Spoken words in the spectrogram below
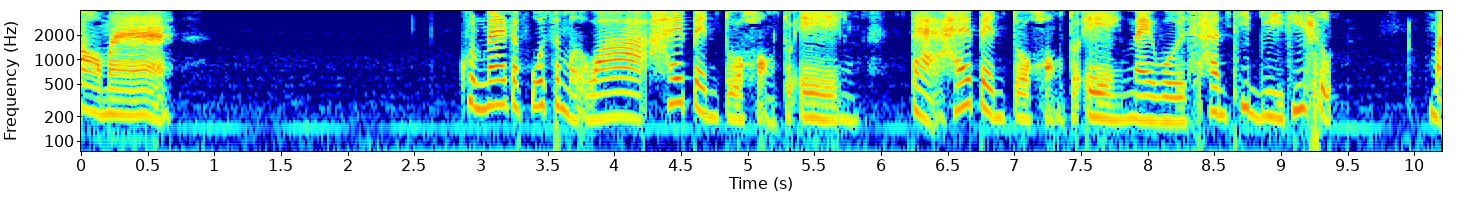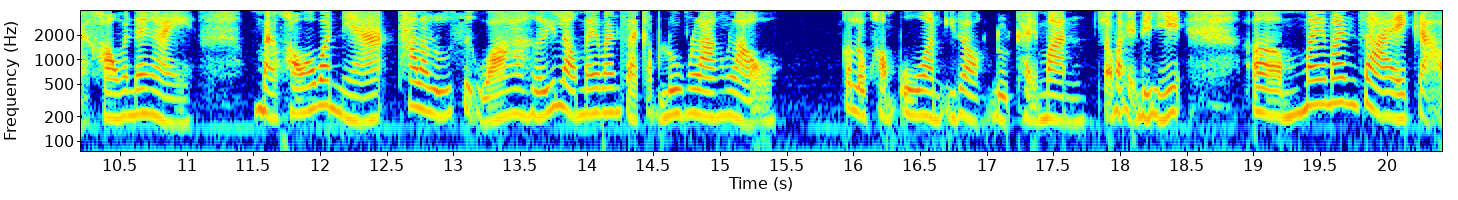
ต่อมา คุณแม่จะพูดเสมอว่าให้เป็นตัวของตัวเอง แต่ให้เป็นตัวของตัวเองในเวอร์ชั่นที่ดีที่สุด หมายความว่าได้ไง หมายความว่าวันนี้ถ้าเรารู้สึกว่า เฮ้ย เราไม่มั่นใจกับรูปร่างเรา ก็ลดความอ้วน อีดอกดูดไขมันสมัยนี้ไม่มั่นใจกับ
